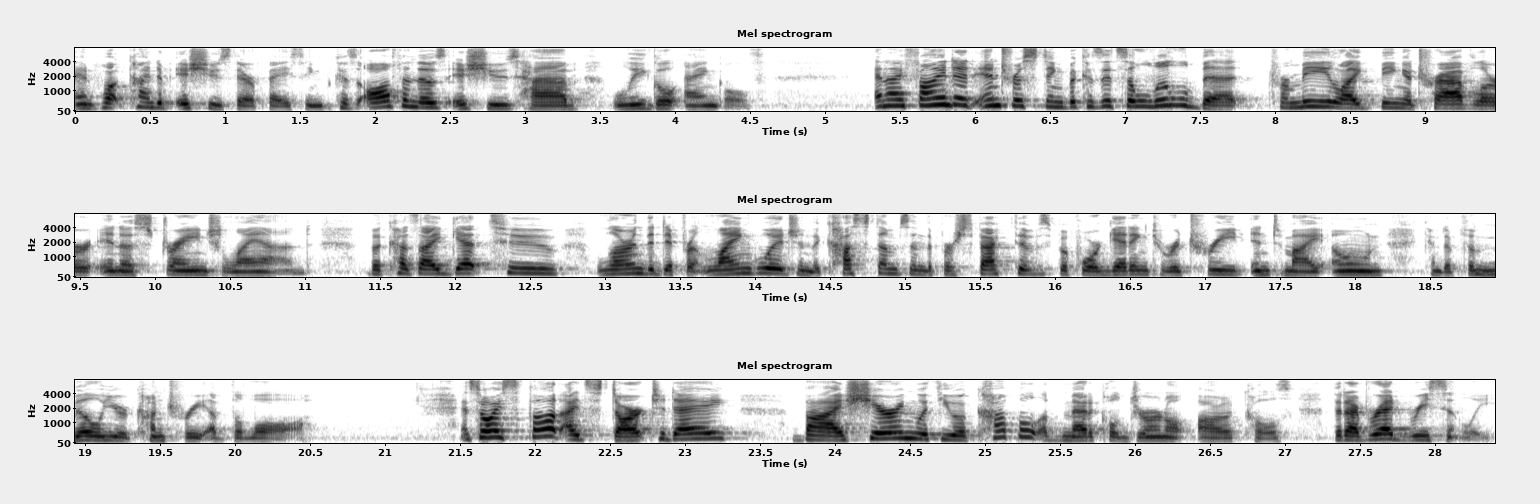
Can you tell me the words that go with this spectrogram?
and what kind of issues they're facing, because often those issues have legal angles. And I find it interesting because it's a little bit, for me, like being a traveler in a strange land, because I get to learn the different language and the customs and the perspectives before getting to retreat into my own kind of familiar country of the law. And so I thought I'd start today by sharing with you a couple of medical journal articles that I've read recently,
